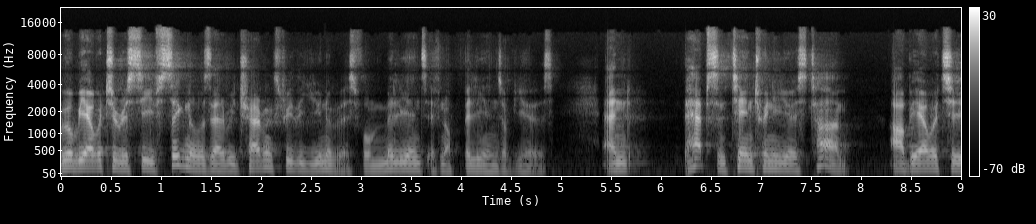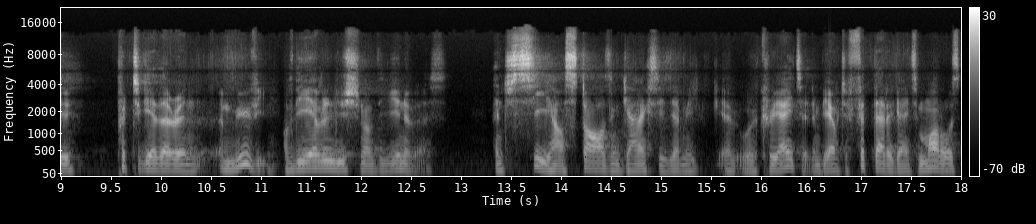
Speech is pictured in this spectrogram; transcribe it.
We'll be able to receive signals that will be traveling through the universe for millions, if not billions, of years. And perhaps in 10, 20 years' time, I'll be able to put together an, a movie of the evolution of the universe and see how stars and galaxies uh, were created and be able to fit that against models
